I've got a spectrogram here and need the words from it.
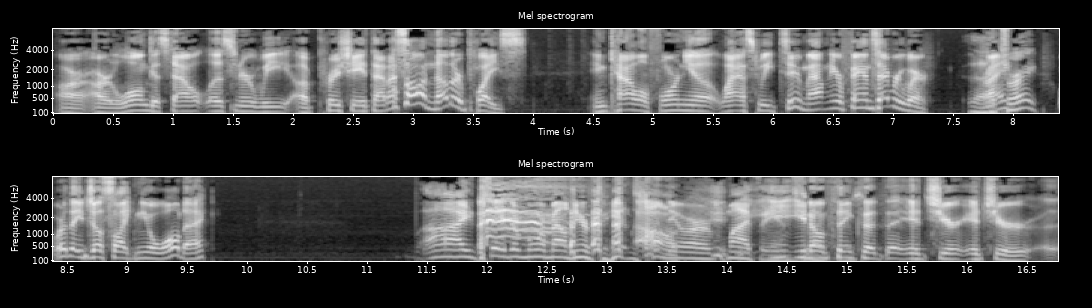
our, our longest out listener. We appreciate that. I saw another place in California last week, too. Mountaineer fans everywhere. That's right. Or they just like Neil Waldeck. I'd say they're more Mountaineer fans than Oh. they are my fans. You, don't think that the- it's your it's your uh,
